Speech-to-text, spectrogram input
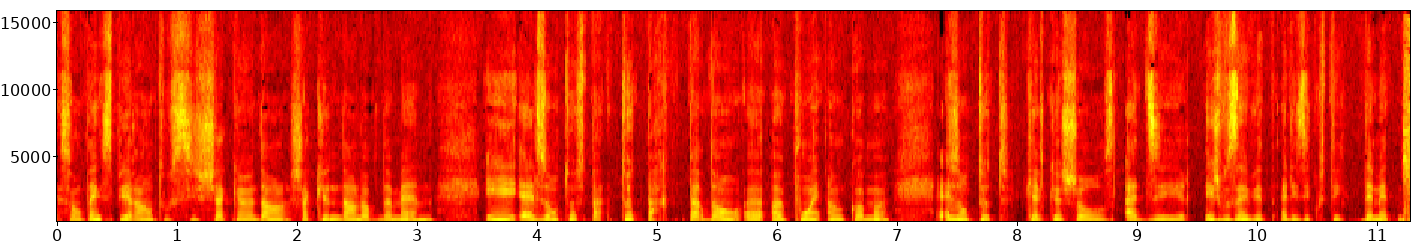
sont inspirantes aussi chacun dans chacune dans leur domaine et elles ont tous toutes par, pardon un point en commun. Elles ont toutes quelque chose à dire et je vous invite à les écouter dès maintenant.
